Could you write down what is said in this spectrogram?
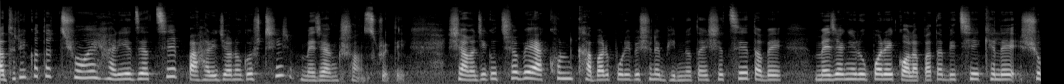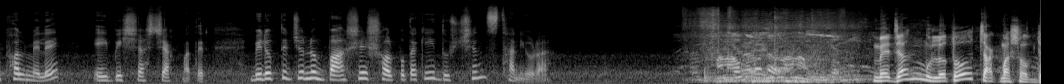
আধুনিকতার ছোঁয়ায় হারিয়ে যাচ্ছে পাহাড়ি জনগোষ্ঠীর মেজাং সংস্কৃতি। সামাজিক উৎসবে এখন খাবার পরিবেশনে ভিন্নতা এসেছে, তবে মেজাংয়ের উপরে কলাপাতা বিছিয়ে খেলে সুফল মেলে এই বিশ্বাস চাকমাদের। বিলুপ্তির জন্য বাঁশের স্বল্পতাকেই দুষছেন স্থানীয়রা। মেজাং মূলত চাকমা শব্দ।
